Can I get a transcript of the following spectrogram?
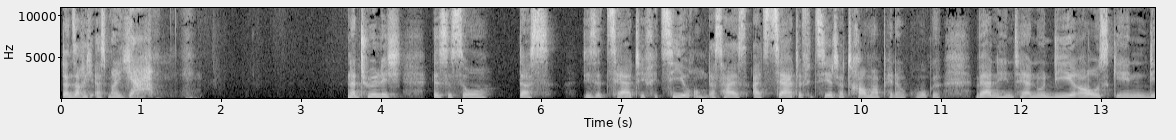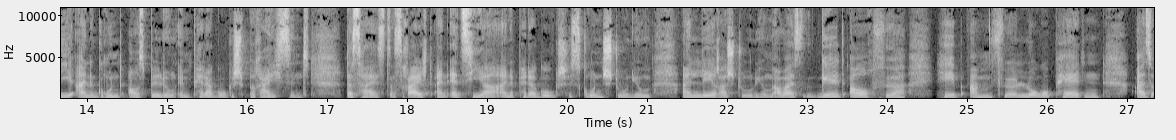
dann sage ich erstmal ja. Natürlich ist es so, dass diese Zertifizierung. Das heißt, als zertifizierter Traumapädagoge werden hinterher nur die rausgehen, die eine Grundausbildung im pädagogischen Bereich sind. Das heißt, das reicht ein Erzieher, ein pädagogisches Grundstudium, ein Lehrerstudium. Aber es gilt auch für Hebammen, für Logopäden, also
